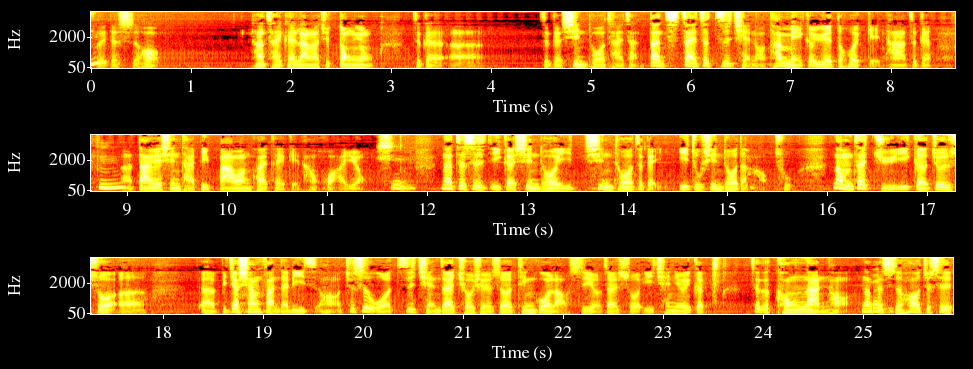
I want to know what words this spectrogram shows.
岁的时候。他才可以让他去动用这个呃这个信托财产，但是在这之前哦，他每个月都会给他这个嗯呃大约新台币八万块可以给他花用。是，那这是一个信托遗信托这个遗嘱信托的好处。那我们再举一个就是说呃呃比较相反的例子哈，就是我之前在求学的时候听过老师有在说，以前有一个这个空难哈，那个时候就是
